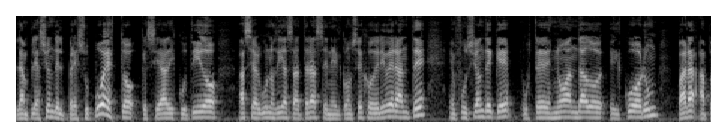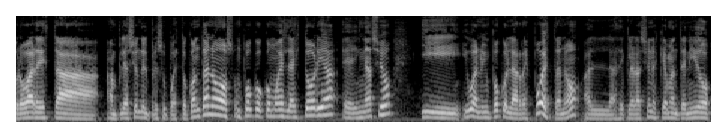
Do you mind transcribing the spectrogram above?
la ampliación del presupuesto que se ha discutido hace algunos días atrás en el Consejo Deliberante, en función de que ustedes no han dado el quórum para aprobar esta ampliación del presupuesto. Contanos un poco cómo es la historia, eh, Ignacio, y, bueno, y un poco la respuesta, ¿no? A las declaraciones que ha mantenido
